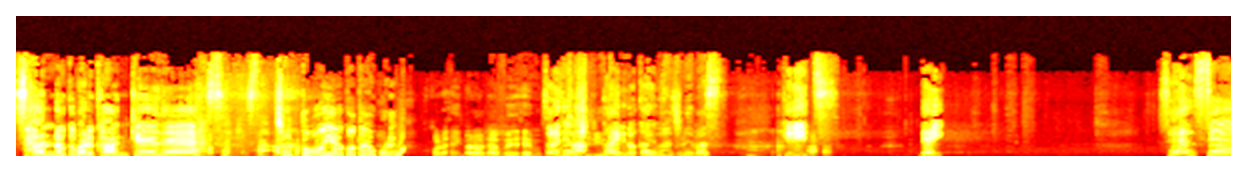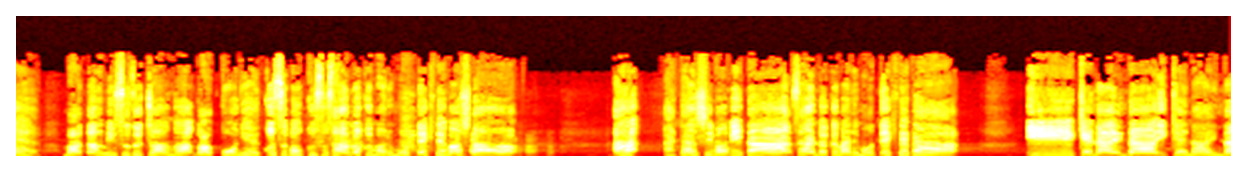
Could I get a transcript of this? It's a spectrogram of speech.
360関係ねえ。ちょどういうことよこれ？ここら辺からラブ FM それでは帰りの会を始めます。起立。レイ。先生またみすずちゃんが学校に XBOX360 持ってきてました。あ私も見た。360持ってきてた。いけないんだ。いけないんだ。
